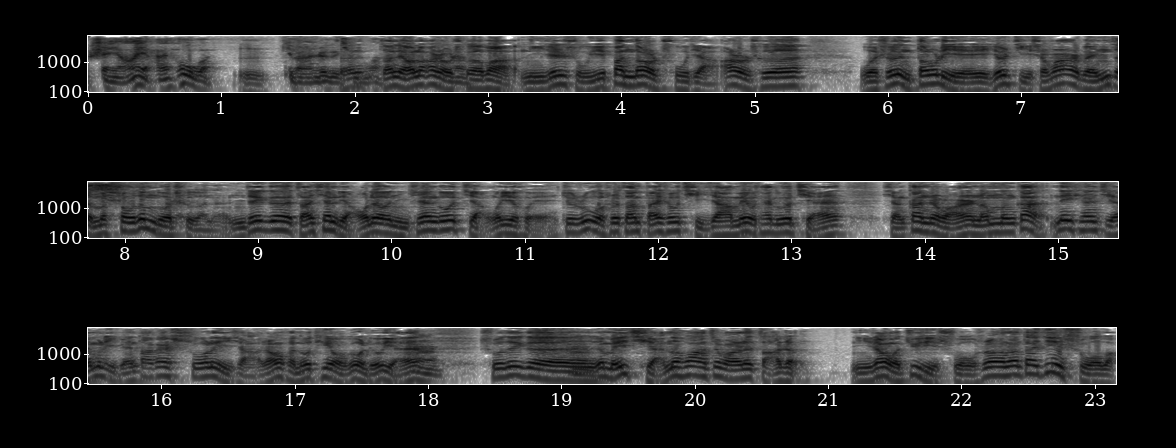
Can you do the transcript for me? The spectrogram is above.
沈阳也还凑合，嗯，基本上这个情况。咱聊聊二手车吧，你这属于半道出家，二手车。我说你兜里也就是几十万呗，你怎么收这么多车呢？你这个咱先聊聊，你之前给我讲过一回，就如果说咱白手起家，没有太多钱，想干这玩意儿，能不能干？那天节目里边大概说了一下，然后很多听友给我留言、嗯说这个嗯要没钱的话，这玩意儿咋整？你让我具体说，我说让让带进说吧。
